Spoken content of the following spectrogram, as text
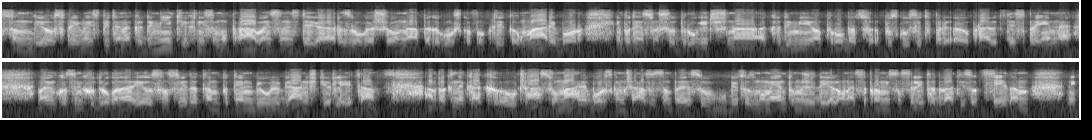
sem delal spremne izpite na akademiji, ki jih nisem upravil in sem iz tega razloga šel na pedagoško fakulteto v Maribor in potem sem šel drugič na akademijo probat poskusiti upraviti te spremne. No in ko sem jih v drugo naredil, sem seveda tam potem bil v Ljubljani štiri leta, ampak nekako v času, v mariborskem času sem pa jaz v bistvu z momentom že delal, ne? se pravi, mi smo se leta 2007 nek,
